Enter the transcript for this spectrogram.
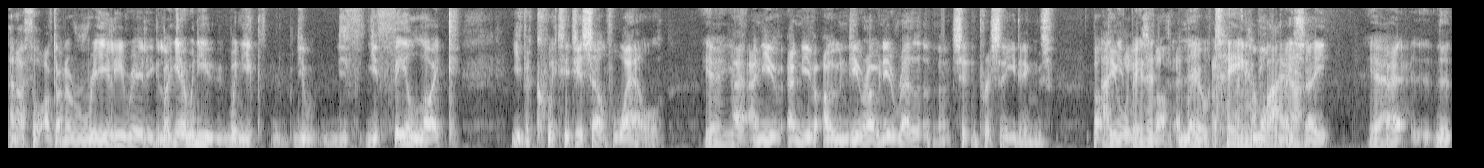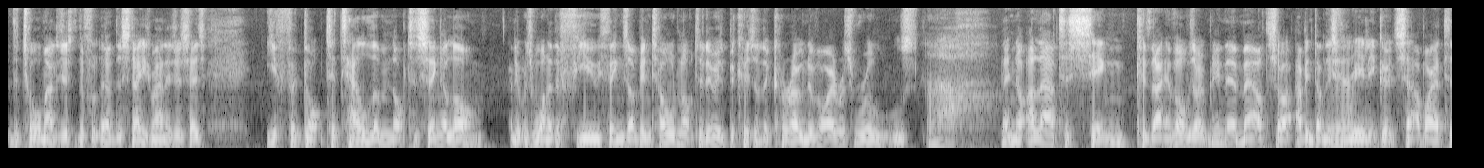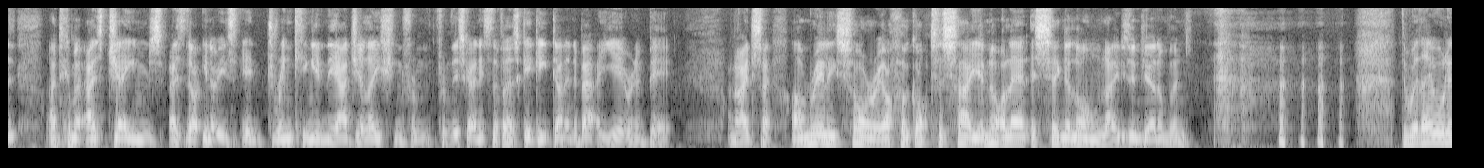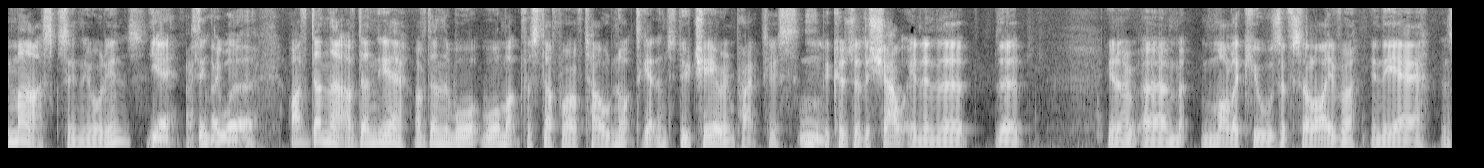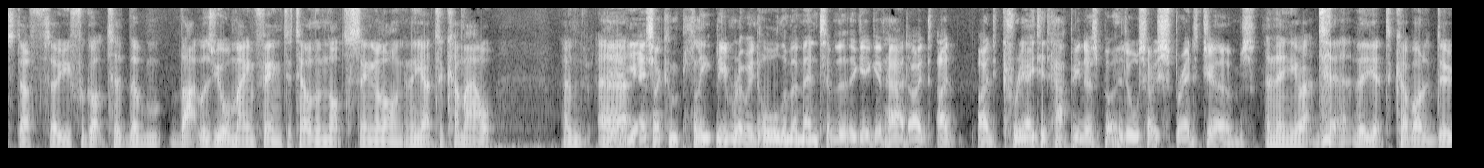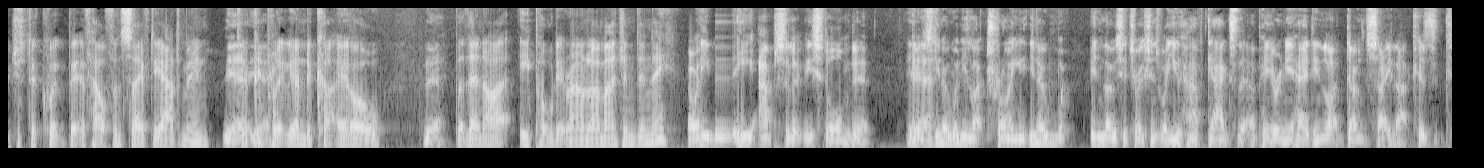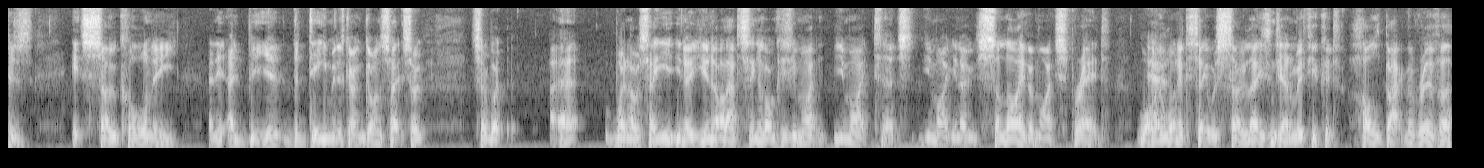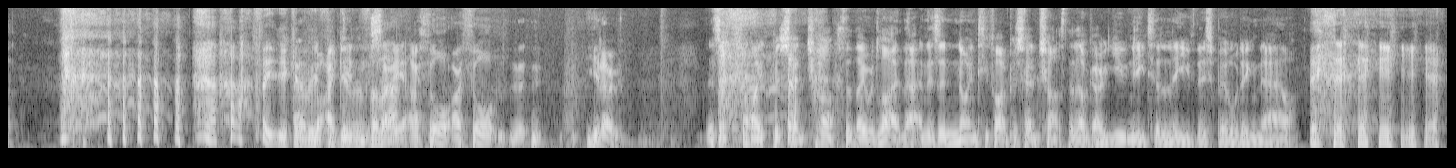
and I thought I've done a really, really good like you know when you when you you you, you feel like you've acquitted yourself well, yeah, you uh, and you've and you've owned your own irrelevance in proceedings, but And the you've audience a. And then real I- I team come off and they say, yeah. uh, the the tour manager, the uh, the stage manager says, you forgot to tell them not to sing along. And it was one of the few things I've been told not to do is because of the coronavirus rules. They're not allowed to sing because that involves opening their mouth. So having done this Yeah. really good setup, I had to, I had to come out as James, as the, you know, he's eh, drinking in the adulation from from this guy, and it's the first gig he'd done in about a year and a bit. And I had to say, I'm really sorry, I forgot to say you're not allowed to sing along, ladies and gentlemen. Were they all in masks in the audience? Yeah, I think they were. I've done that. I've done yeah. I've done the war- warm up for stuff where I've told not to get them to do cheering practice Hmm. because of the shouting and the the you know um, molecules of saliva in the air and stuff. So you forgot to the that was your main thing to tell them not to sing along, and then you had to come out and uh, yeah, yeah, so I completely ruined all the momentum that the gig had had. I'd, I'd, I'd created happiness, but had also spread germs. and then you had to you had to come on and do just a quick bit of health and safety admin Yeah, to yeah. completely undercut it all. Yeah. But then I, he pulled it round, I imagine, didn't he? Oh, he he absolutely stormed it. But Yeah. you know when you're like trying, you know, in those situations where you have gags that appear in your head, and you're like, don't say that because because it's so corny, and, it, and the demon is going, go on, say it. So, so what? Uh, when I was saying, you know, you're not allowed to sing along because you might, you might, uh, you might, you know, saliva might spread. What I wanted to say was, so, ladies and gentlemen, if you could hold back the river. I think you can be but I forgiven didn't for say that. it. I thought, I thought, you know, there's a five percent chance that they would like that, and there's a ninety-five percent chance that they'll go, "You need to leave this building now." yeah,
